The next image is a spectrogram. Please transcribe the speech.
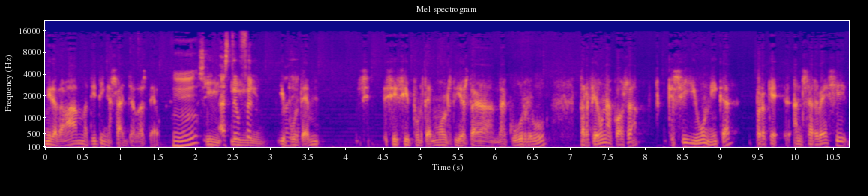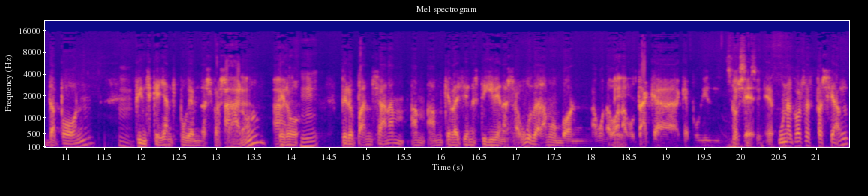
Mira, demà al matí tinc assaig a les 10. Mm? Sí, esteu i, fent- I portem... Sí, sí, portem molts dies de, de curro per fer una cosa que sigui única, però que ens serveixi de pont Mm. fins que ja ens puguem desfassar, Ara, no? ara. Però, Mm. però pensant en, en, en que la gent estigui ben asseguda, amb, un bon, amb una bona Bé. butaca, que puguin... No Sí, sé, sí, sí. eh, una cosa especial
